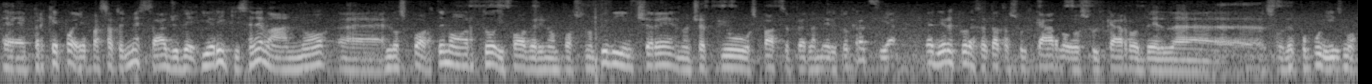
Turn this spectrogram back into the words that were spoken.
eh, perché poi è passato il messaggio che i ricchi se ne vanno, eh, lo sport è morto, i poveri non possono più vincere, non c'è più spazio per la meritocrazia e addirittura è saltata sul carro, sul carro del, eh, del, populismo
